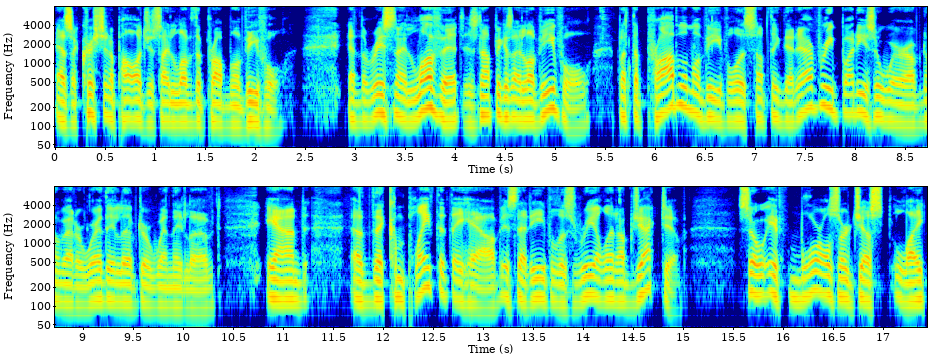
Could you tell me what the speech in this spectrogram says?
as a Christian apologist, I love the problem of evil. And the reason I love it is not because I love evil, but the problem of evil is something that everybody's aware of, no matter where they lived or when they lived. And uh, the complaint that they have is that evil is real and objective. So, if morals are just like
